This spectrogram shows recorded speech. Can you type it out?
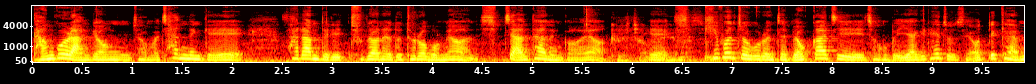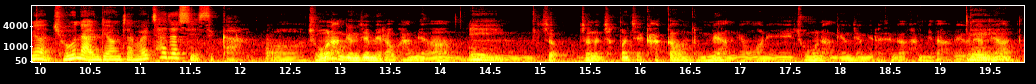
단골 안경점을 찾는 게 사람들이 주변에도 들어보면 쉽지 않다는 거예요. 그렇죠. 예, 예, 맞습니다. 기본적으로 이제 몇 가지 정도 이야기를 해주세요. 어떻게 하면 좋은 안경점을 찾을 수 있을까? 어, 좋은 안경점이라고 하면 예. 음, 저, 저는 첫 번째 가까운 동네 안경원이 좋은 안경점이라 생각합니다. 왜 그러냐면 네.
